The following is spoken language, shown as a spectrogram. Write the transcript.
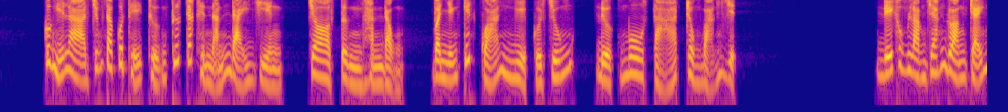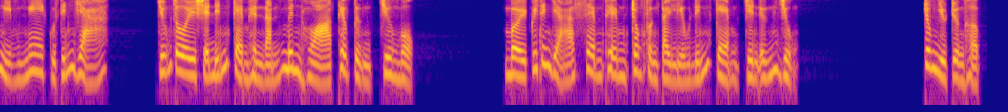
Có nghĩa là chúng ta có thể thưởng thức các hình ảnh đại diện cho từng hành động và những kết quả nghiệp của chúng được mô tả trong bản dịch. Để không làm gián đoạn trải nghiệm nghe của tín giả Chúng tôi sẽ đính kèm hình ảnh minh họa theo từng chương một. Mời quý thính giả xem thêm trong phần tài liệu đính kèm trên ứng dụng. Trong nhiều trường hợp,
